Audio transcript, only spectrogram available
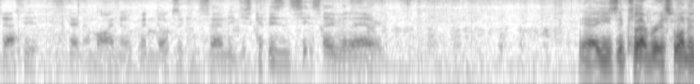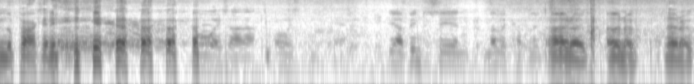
So that's the extent of mine when dogs are concerned. He just goes and sits over there. And Yeah, he's the cleverest one in the pack, isn't he? always like that. Always. Yeah, I've been to see another couple of. oh no, oh no, no, no.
